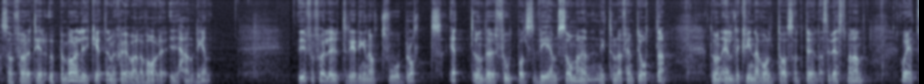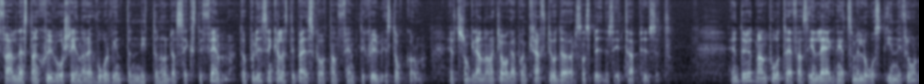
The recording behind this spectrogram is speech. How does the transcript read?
som företer uppenbara likheter med Sjövall och Vale i handlingen. Vi får följa utredningen av två brott. Ett under fotbolls-VM-sommaren 1958 då en äldre kvinna våldtas och dödas i Västmanland. Och ett fall nästan sju år senare, vårvintern 1965 då polisen kallas till Bergsgatan 57 i Stockholm eftersom grannarna klagar på en kraftig odör som sprider sig i trapphuset. En död man påträffas i en lägenhet som är låst inifrån.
